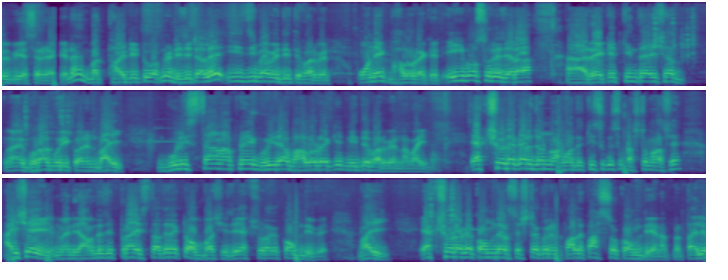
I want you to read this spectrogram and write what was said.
LBS এর র্যাকেট হ্যাঁ? বাট থার্টি টু আপনি ডিজিটালে ইজিভাবে দিতে পারবেন। অনেক ভালো র্যাকেট এই বছরে যারা র্যাকেট কিনতে আইসা ঘোরাঘুরি করেন, ভাই, গুলিস্তান আপনি ঘুইরা ভালো র্যাকেট নিতে পারবেন না, ভাই। একশো টাকার জন্য আমাদের কিছু কিছু কাস্টমার আসে আইসাই মানে আমাদের যে প্রাইস তাদের একটা অভ্যাসই যে একশো টাকা কম দিবে। ভাই, একশো টাকা কম দেওয়ার চেষ্টা করেন, পারলে পাঁচশো কম দিয়েন আপনার, তাইলে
